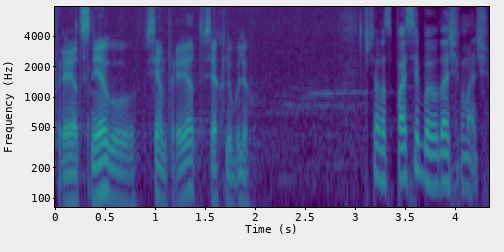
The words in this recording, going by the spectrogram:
привет Снегу. Всем привет, всех люблю. Еще раз спасибо и удачи в матче.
